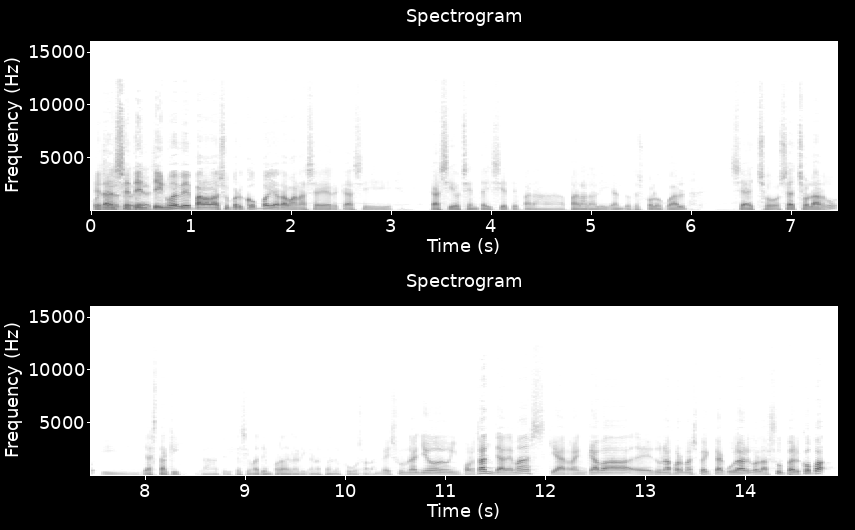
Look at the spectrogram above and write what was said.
Eran 79 para la Supercopa y ahora van a ser casi casi 87 para, para la liga, entonces con lo cual se ha hecho se ha hecho largo y ya está aquí la trigésima temporada de la Liga Nacional de Fútbol Sala. Es un año importante además que arrancaba eh, de una forma espectacular con la Supercopa.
